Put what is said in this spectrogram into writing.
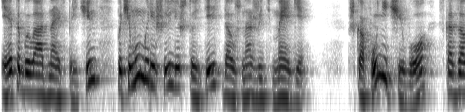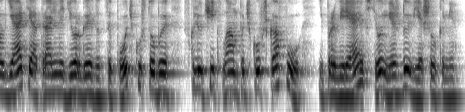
И это была одна из причин, почему мы решили, что здесь должна жить Мэгги – «В шкафу ничего», – сказал я, театрально дергая за цепочку, чтобы включить лампочку в шкафу и проверяя все между вешалками.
